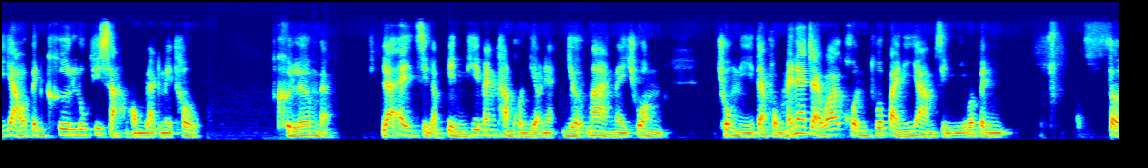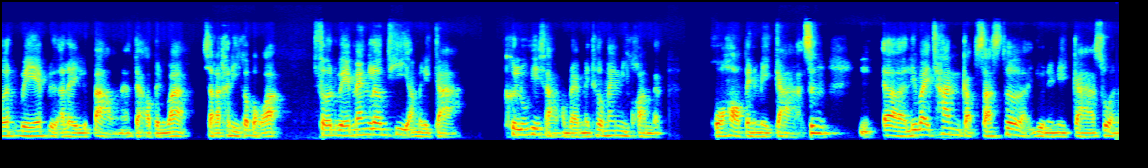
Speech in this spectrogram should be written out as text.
นิยามว่าเป็นคลื่นลูกที่สามของ black metal คือเริ่มแบบ และไอศิลปินที่แม่งทำคนเดียวเนี่ยเยอะมากในช่วงช่วงนี้ แต่ผมไม่แน่ใจว่าคนทั่วไปนิยามสิ่งนี้ว่าเป็น third wave หรืออะไรหรือเปล่านะ แต่เอาเป็นว่าสารคดีก็บอกว่า third wave แม่งเริ่มที่อเมริกา คือลูกที่สามของ black metal แม่งมีความแบบหัวหอเป็นอเมริกา ซึ่งเอ่อ Leviathan กับ Xasthur อยู่ในอเมริกา ส่วน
